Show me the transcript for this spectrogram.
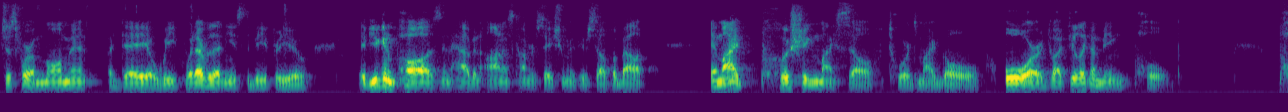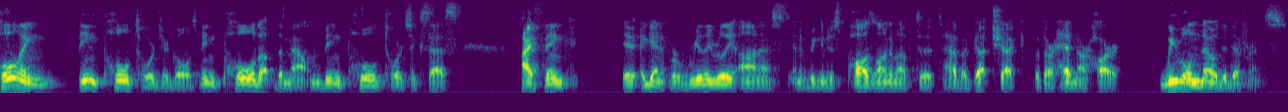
just for a moment, a day, a week, whatever that needs to be for you. If you can pause and have an honest conversation with yourself about, am I pushing myself towards my goal or do I feel like I'm being pulled? Pulling, being pulled towards your goals, being pulled up the mountain, being pulled towards success. I think, again, if we're really, really honest and if we can just pause long enough to, to have a gut check with our head and our heart, we will know the difference.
